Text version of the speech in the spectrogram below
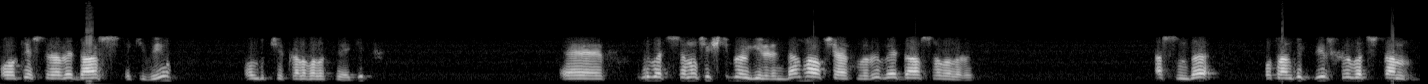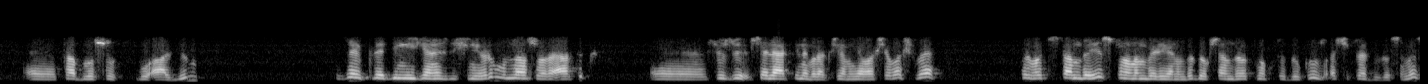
orkestra ve dans ekibi. Oldukça kalabalık bir ekip. Ee, çeşitli bölgelerinden halk şarkıları ve dans havaları. Aslında otantik bir Hırvatistan e, tablosu bu albüm. Zevkle dinleyeceğinizi düşünüyorum. Bundan sonra artık e, sözü Selahattin'e bırakacağım yavaş yavaş ve Hırvatistan'dayız. Tuna'nın beri yanında 94.9 Açık Radyo'dasınız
